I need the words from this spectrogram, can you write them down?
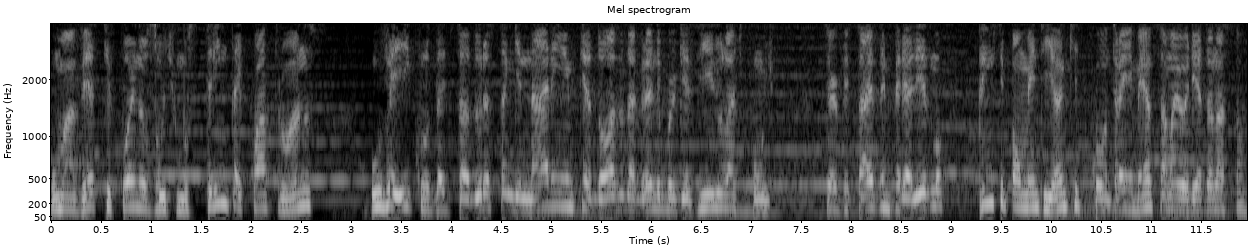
uma vez que foi nos últimos 34 anos o veículo da ditadura sanguinária e impiedosa da grande burguesia e do latifúndio, serviçais do imperialismo, principalmente Yankee, contra a imensa maioria da nação.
